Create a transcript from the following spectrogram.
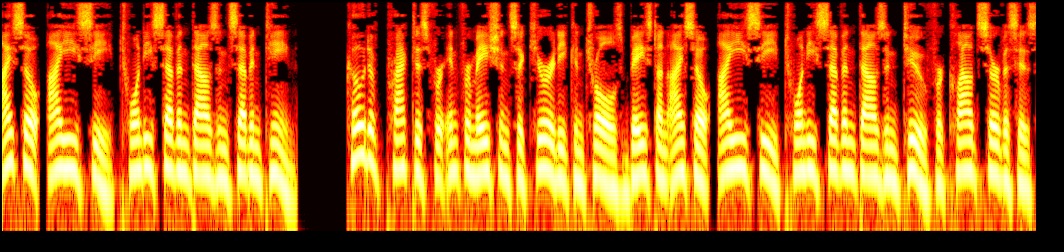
ISO IEC 27017 Code of Practice for Information Security Controls based on ISO, IEC 27002 for cloud services.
